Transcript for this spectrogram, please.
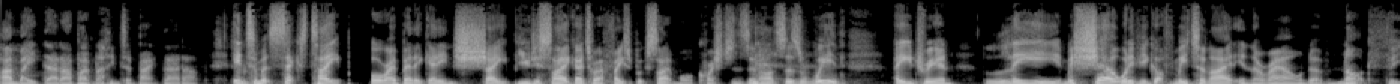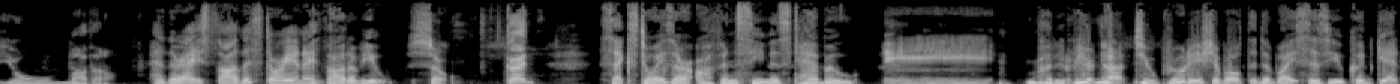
I made that up. I have nothing to back that up. Intimate sex tape, or I better get in shape. You decide. Go to our Facebook site. More questions and answers with Adrian Lee. Michelle, what have you got for me tonight in the round of Not for Your Mother? Heather, I saw this story and I thought of you. So, Good. sex toys are often seen as taboo. Eh. But if you're not too prudish about the devices, you could get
